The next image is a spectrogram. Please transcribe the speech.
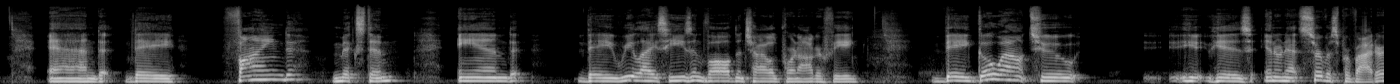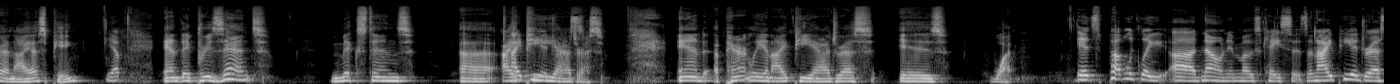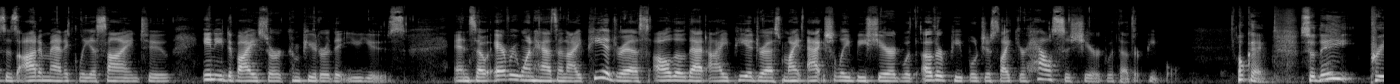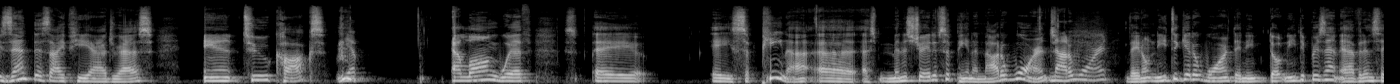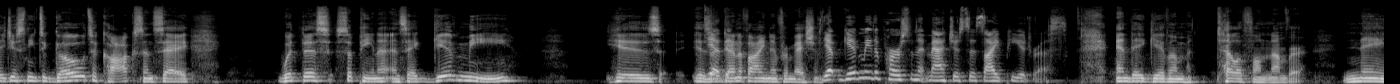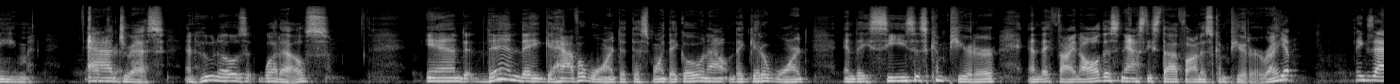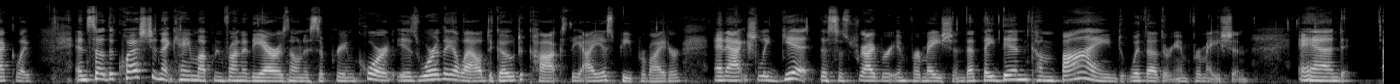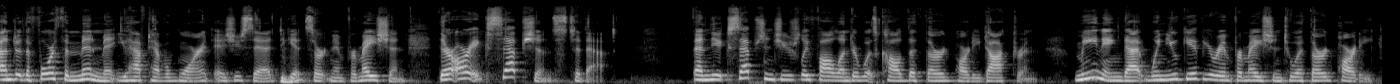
and they find Mixton and they realize he's involved in child pornography. They go out to his internet service provider, an ISP. Yep. And they present Mixton's uh, IP, IP address. address. And apparently, an IP address is what? It's publicly uh, known in most cases. An IP address is automatically assigned to any device or computer that you use. And so everyone has an IP address, although that IP address might actually be shared with other people, just like your house is shared with other people. Okay. So they present this IP address and to Cox. Yep. along with a a subpoena, uh, administrative subpoena, not a warrant. Not a warrant. They don't need to get a warrant. They need, don't need to present evidence. They just need to go to Cox and say, with this subpoena, and say, give me his his yeah, identifying they, information. Yep, give me the person that matches this IP address. And they give him telephone number, name, address, and who knows what else. And then they have a warrant at this point. They go out and they get a warrant and they seize his computer and they find all this nasty stuff on his computer, right? Yep. Exactly. And so the question that came up in front of the Arizona Supreme Court is were they allowed to go to Cox, the ISP provider, and actually get the subscriber information that they then combined with other information? And under the Fourth Amendment, you have to have a warrant, as you said, to mm-hmm. get certain information. There are exceptions to that. And the exceptions usually fall under what's called the third party doctrine, meaning that when you give your information to a third party,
